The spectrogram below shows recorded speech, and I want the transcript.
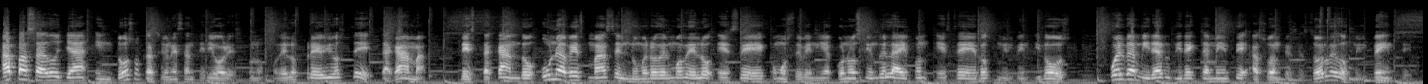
Ha pasado ya en dos ocasiones anteriores con los modelos previos de esta gama, destacando una vez más el número del modelo SE como se venía conociendo el iPhone SE 2022. Vuelve a mirar directamente a su antecesor de 2020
